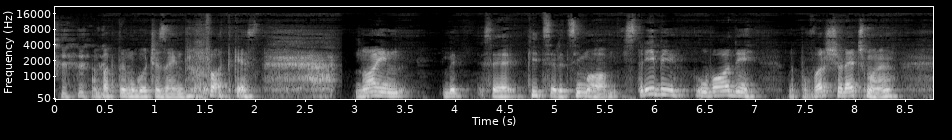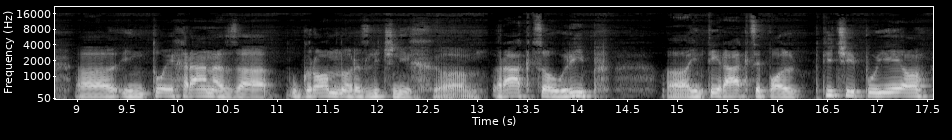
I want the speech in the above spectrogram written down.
ampak to je mogoče za en drug podcast. No, in se kice recimo iztrebi v vodi, na površju rečemo. Ne? Uh, in to je hrana za ogromno različnih uh, rakcev, rib, uh, in te rakce pol ptiči pojejo,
